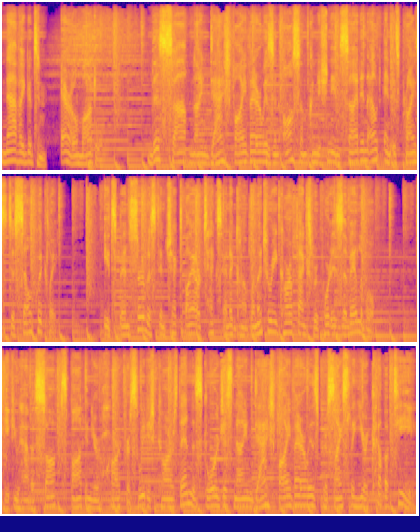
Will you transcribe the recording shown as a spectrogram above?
Navigaton, Aero model. This Saab 9-5 Aero is in awesome condition inside and out and is priced to sell quickly. It's been serviced and checked by our techs and a complimentary Carfax report is available. If you have a soft spot in your heart for Swedish cars then this gorgeous 9-5 Aero is precisely your cup of tea.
